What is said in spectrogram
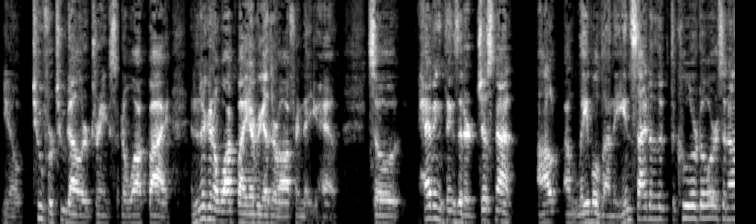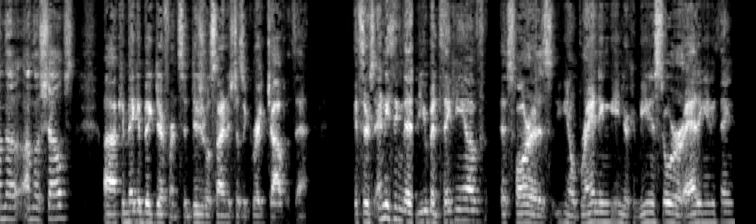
you know, two for two dollar drinks are going to walk by, and they're going to walk by every other offering that you have. So having things that are just not out uh, labeled on the inside of the, the, cooler doors and on the on those shelves uh, can make a big difference. And digital signage does a great job with that. If there's anything that you've been thinking of as far as you know branding in your convenience store or adding anything,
